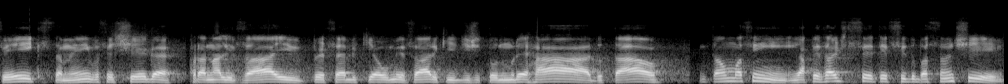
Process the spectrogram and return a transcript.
fakes também. Você chega para analisar e percebe que é o mesário que digitou o número errado, tal. Então, assim, apesar de ter sido bastante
